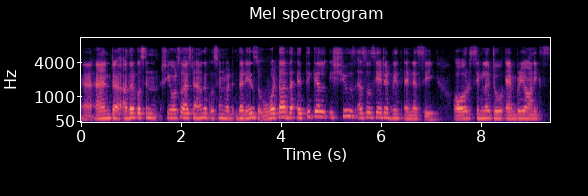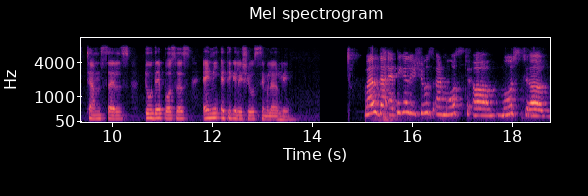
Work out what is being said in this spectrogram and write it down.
Uh, and uh, other question, she also asked another question, but that is, what are the ethical issues associated with NSC or similar to embryonic stem cells? Do they possess any ethical issues similarly? Well, the ethical issues are most um, most uh,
